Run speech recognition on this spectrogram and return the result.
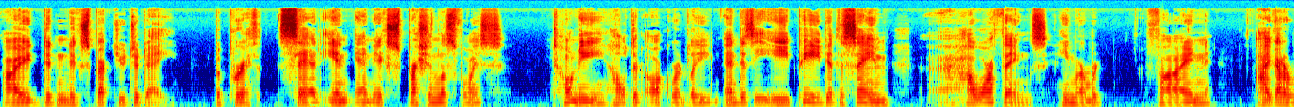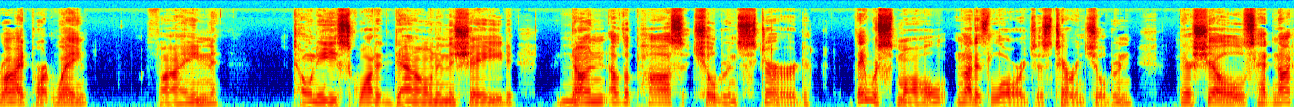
"I didn't expect you today," B'prith said in an expressionless voice. Tony halted awkwardly, and his EEP did the same. "How are things?" he murmured. "Fine. I got a ride part way." "Fine." Tony squatted down in the shade. None of the Pas children stirred. They were small, not as large as Terran children. Their shells had not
